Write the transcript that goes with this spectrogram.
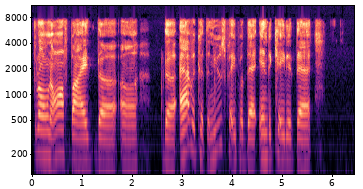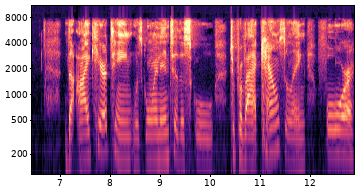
thrown off by the uh, the Advocate, the newspaper, that indicated that the i-CARE team was going into the school to provide counseling for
